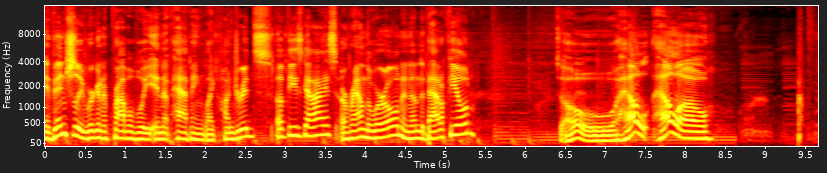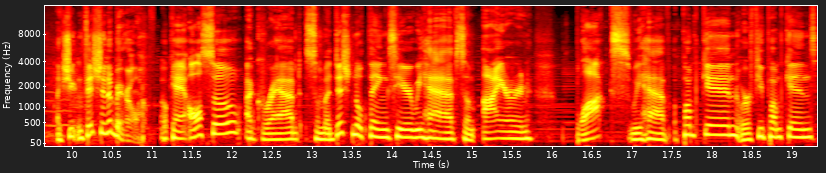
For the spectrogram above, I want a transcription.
Eventually, we're going to probably end up having like hundreds of these guys around the world and on the battlefield. So, hell, hello. Like shooting fish in a barrel. Okay, also, I grabbed some additional things here. We have some iron blocks. We have a pumpkin or a few pumpkins,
